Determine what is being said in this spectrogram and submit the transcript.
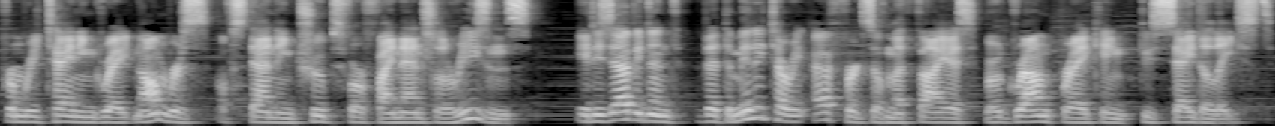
from retaining great numbers of standing troops for financial reasons, it is evident that the military efforts of Matthias were groundbreaking to say the least.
